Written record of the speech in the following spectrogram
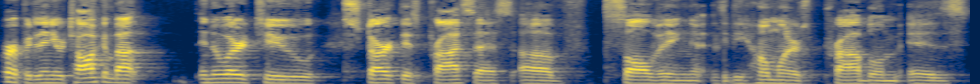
Perfect. And you were talking about in order to start this process of solving the homeowner's problem is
